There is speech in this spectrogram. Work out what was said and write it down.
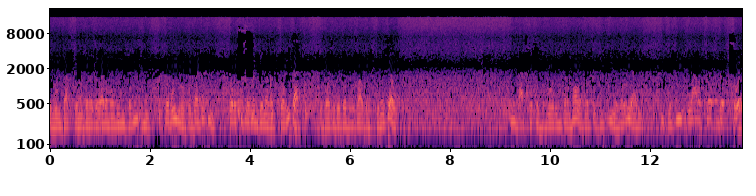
és un cas que no té res a veure amb el militarisme que avui m'ho portat aquí, però sí que és un tema d'actualitat. Suposo que tots vosaltres coneixeu. Un cas que s'ha popularitzat molt aquests dies del diari i que es l'arca de Soe,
